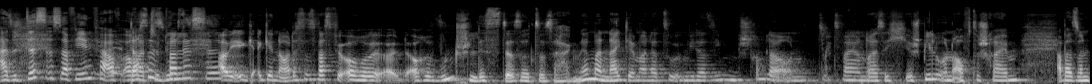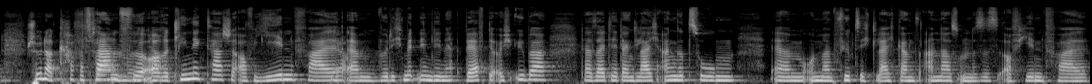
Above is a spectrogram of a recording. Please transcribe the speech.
Also das ist auf jeden Fall auf eurer To-Do-Liste. Genau, das ist was für eure, eure Wunschliste sozusagen. Ne? Man neigt ja immer dazu, irgendwie da sieben Strampler und 32 Spieluhren aufzuschreiben. Aber so ein schöner Kaftan. für ja. eure Kliniktasche auf jeden Fall ja. ähm, würde ich mitnehmen. Den werft ihr euch über. Da seid ihr dann gleich angezogen ähm, und man fühlt sich gleich ganz anders und es ist auf jeden Fall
